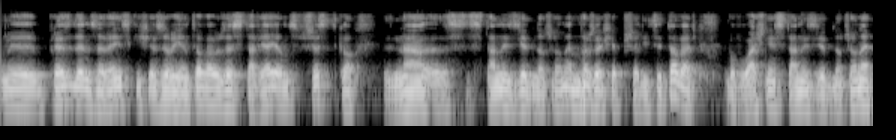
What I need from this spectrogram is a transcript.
e, prezydent Zełenski się zorientował, że stawiając wszystko na Stany Zjednoczone może się przelicytować, bo właśnie Stany Zjednoczone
